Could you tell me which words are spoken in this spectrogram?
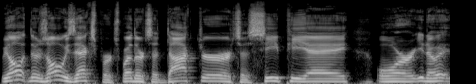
we all, there's always experts, whether it's a doctor or it's a CPA or, you know,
